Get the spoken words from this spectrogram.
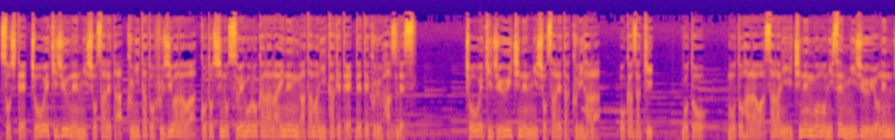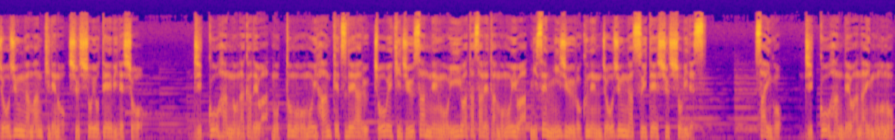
そして懲役10年に処された国田と藤原は今年の末頃から来年頭にかけて出てくるはずです。懲役11年に処された栗原、岡崎、後藤、元原はさらに1年後の2024年上旬が満期での出所予定日でしょう。実行犯の中では最も重い判決である懲役13年を言い渡された桃井は2026年上旬が推定出所日です。最後、実行犯ではないものの、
